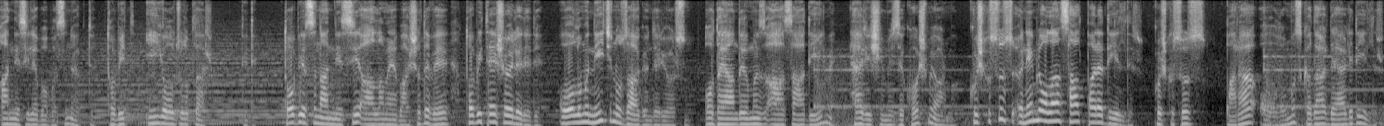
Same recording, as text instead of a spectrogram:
annesiyle babasını öptü. Tobit, iyi yolculuklar. Tobias'ın annesi ağlamaya başladı ve Tobit'e şöyle dedi. Oğlumu niçin uzağa gönderiyorsun? O dayandığımız asa değil mi? Her işimize koşmuyor mu? Kuşkusuz önemli olan salt para değildir. Kuşkusuz para oğlumuz kadar değerli değildir.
